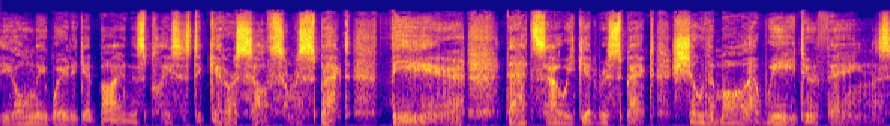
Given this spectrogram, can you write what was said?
The only way to get by in this place is to get ourselves some respect. Fear. That's how we get respect. Show them all that we do things.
